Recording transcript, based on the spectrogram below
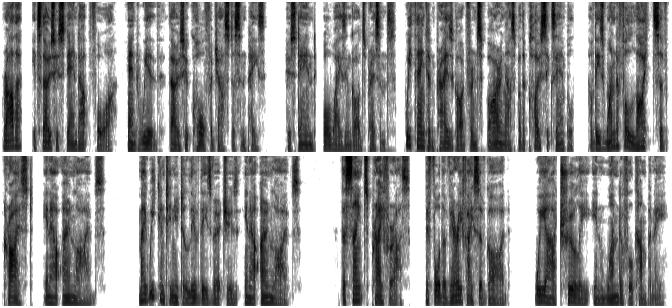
Rather, it's those who stand up for and with those who call for justice and peace, who stand always in God's presence. We thank and praise God for inspiring us by the close example of these wonderful lights of Christ in our own lives. May we continue to live these virtues in our own lives. The saints pray for us before the very face of God we are truly in wonderful company.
